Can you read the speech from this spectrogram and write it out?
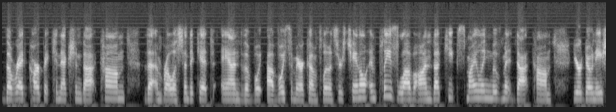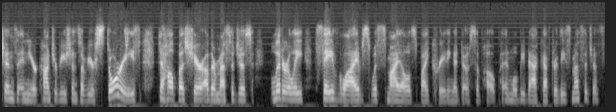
the redcarpetconnection.com, the Umbrella Syndicate, and the Vo- uh, Voice America Influencers channel. And please love on the keepsmilingmovement.com your donations and your contributions of your stories to help us share other messages, literally save lives with smiles by creating a dose of hope. And we'll be back after these messages.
